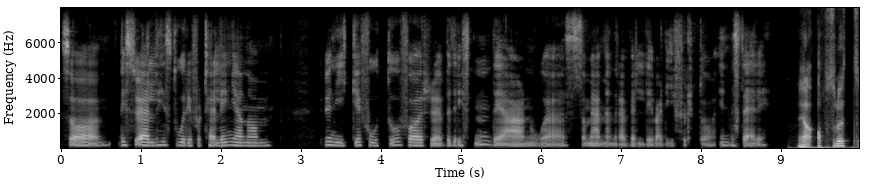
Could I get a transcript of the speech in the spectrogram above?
Så visuell historiefortelling gjennom unike foto for bedriften, det er noe som jeg mener er veldig verdifullt å investere i. Ja, absolutt.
